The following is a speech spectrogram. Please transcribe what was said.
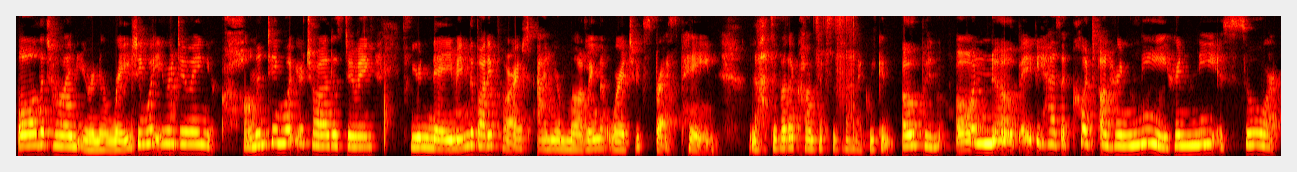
all the time. You're narrating what you are doing. You're commenting what your child is doing. You're naming the body part and you're modeling that word to express pain. Lots of other concepts as well, like we can open, oh no, baby has a cut on her knee. Her knee is sore.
